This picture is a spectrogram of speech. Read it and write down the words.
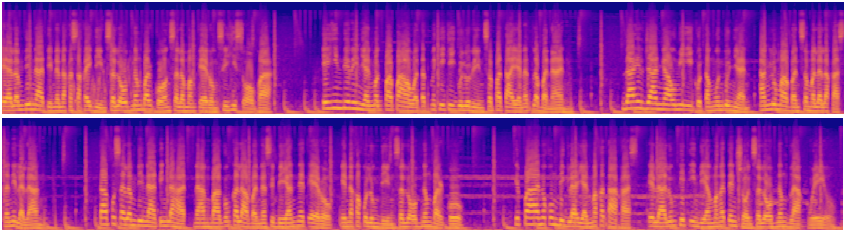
eh alam din natin na nakasakay din sa loob ng barko ang salamangkerong si Hisoka. Eh hindi rin yan magpapaawat at makikigulo rin sa patayan at labanan. Dahil dyan nga umiikot ang mundo niyan, ang lumaban sa malalakas na nilalang. Tapos alam din nating lahat na ang bagong kalaban na si Beyond Net Aero, eh nakakulong din sa loob ng barko. E paano kung bigla yan makatakas, e lalong titindi ang mga tensyon sa loob ng Black Whale.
